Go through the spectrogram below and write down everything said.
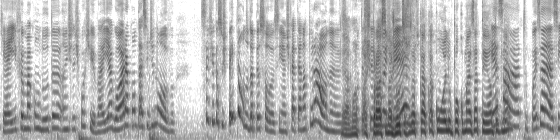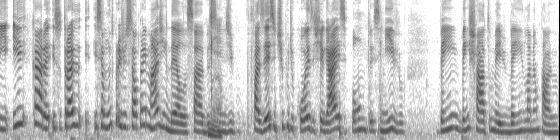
Que aí foi uma conduta antidesportiva. Aí agora acontece de novo. Você fica suspeitando da pessoa, assim, acho que é até natural, né? É, as próximas lutas você vai ficar, ficar, com o olho um pouco mais atento. Né? Exato, né? pois é, assim, e, cara, isso traz. Isso é muito prejudicial para a imagem dela, sabe? Assim, é. de fazer esse tipo de coisa, chegar a esse ponto, a esse nível, bem, bem chato mesmo, bem lamentável.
